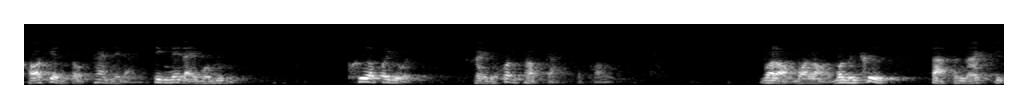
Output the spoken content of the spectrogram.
ขอเกี่ยงตอบแทนใดๆจริงใดๆบ่มีเพื่อประโยชน์ให้ด้วยความชอบใจเจ้าของบ่หลอกบ่หลอกบ่มันคือศาสนาคิด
